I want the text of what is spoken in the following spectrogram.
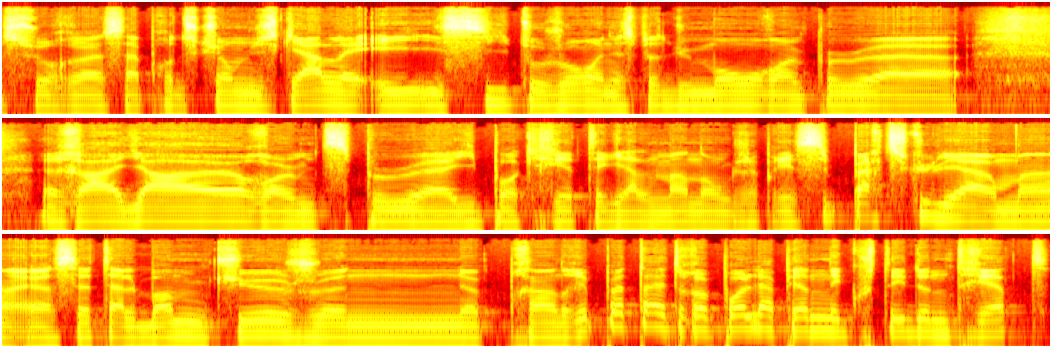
sur sa production musicale. Et ici, toujours une espèce d'humour un peu railleur, un petit peu hypocrite également. Donc j'apprécie particulièrement cet album que je ne prendrai peut-être pas la peine d'écouter d'une traite.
